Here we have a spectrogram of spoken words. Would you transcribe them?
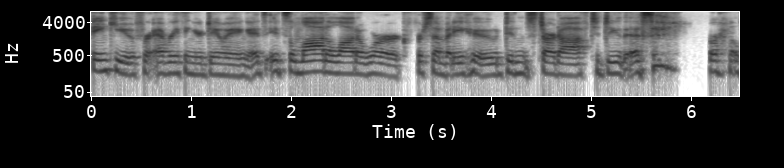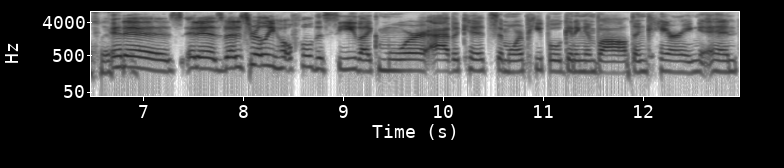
thank you for everything you're doing. It's it's a lot, a lot of work for somebody who didn't start off to do this. It is, it is, but it's really hopeful to see like more advocates and more people getting involved and caring. And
